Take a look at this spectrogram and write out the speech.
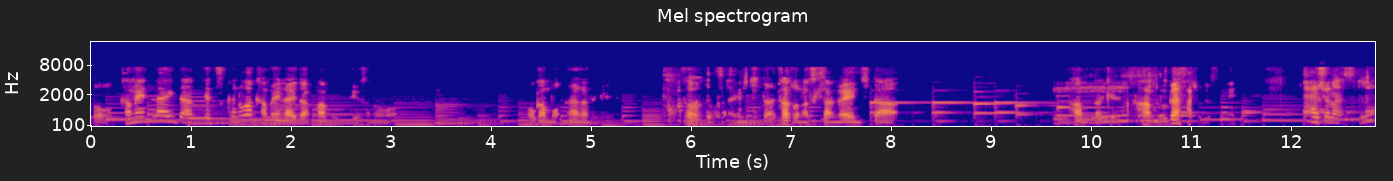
そう仮面ライダーってつくのは仮面ライダーファムっていう、その、岡も、あなんだっけ、加藤さん演じた、加藤夏樹さんが演じたファムだけです。ファムが最初ですね。最初なんですね。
